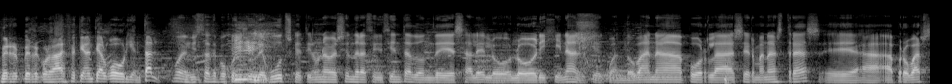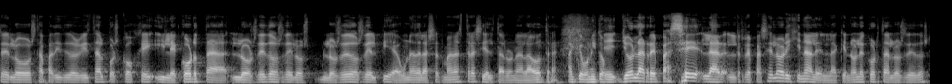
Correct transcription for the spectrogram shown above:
me, recordaba efectivamente algo oriental. Bueno, he visto hace poco el Club de Boots que tiene una versión de la Cenicienta donde sale lo, original, que cuando van a por las hermanastras eh, a, probarse los zapatitos de cristal, pues coge y le corta los dedos de los, los dedos del pie a una de las hermanastras y el talón a la otra. Ay, qué bonito. Eh, yo la repasé, la repasé la original en la que no le corta los dedos,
